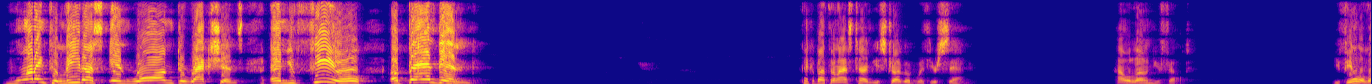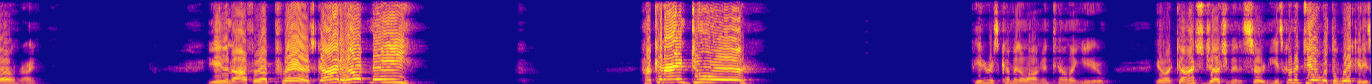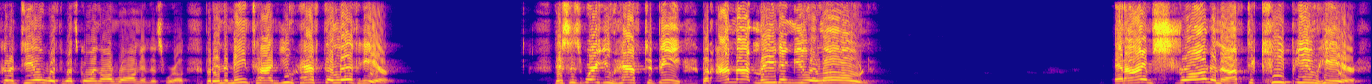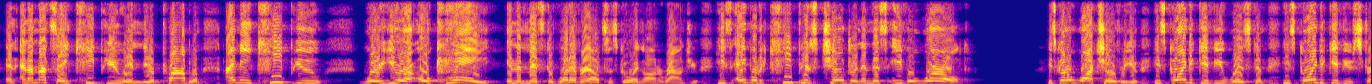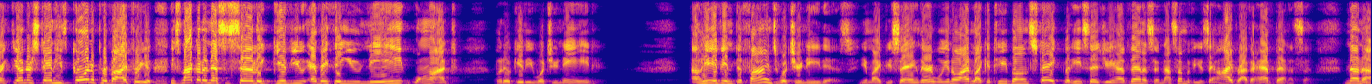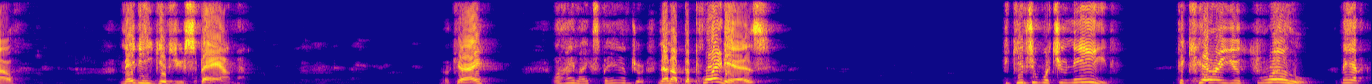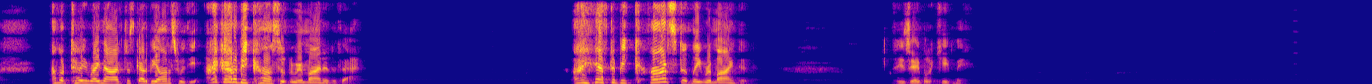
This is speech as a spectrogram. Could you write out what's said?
wanting to lead us in wrong directions, and you feel abandoned. Think about the last time you struggled with your sin. How alone you felt. You feel alone, right? You even offer up prayers. God help me! How can I endure? Peter is coming along and telling you, you know what, God's judgment is certain. He's going to deal with the wicked. He's going to deal with what's going on wrong in this world. But in the meantime, you have to live here. This is where you have to be. But I'm not leaving you alone. And I am strong enough to keep you here. And, and I'm not saying keep you in your problem. I mean keep you where you are okay in the midst of whatever else is going on around you. He's able to keep his children in this evil world. He's going to watch over you. He's going to give you wisdom. He's going to give you strength. You understand? He's going to provide for you. He's not going to necessarily give you everything you need, want, but he'll give you what you need. Now, he even defines what your need is. You might be saying there, well, you know, I'd like a T-bone steak, but he says you have venison. Now, some of you say, oh, I'd rather have venison. No, no. Maybe he gives you spam. Okay? Well, I like spam, George. No, no. The point is, he gives you what you need to carry you through. Man, I'm going to tell you right now, I've just got to be honest with you. I got to be constantly reminded of that. I have to be constantly reminded that He's able to keep me.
